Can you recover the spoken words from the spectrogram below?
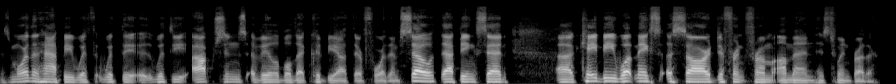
is more than happy with with the with the options available that could be out there for them. So that being said, uh, KB, what makes Ausar different from Amen, his twin brother?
